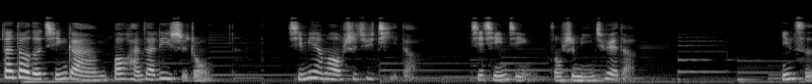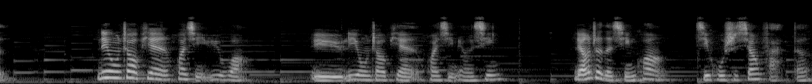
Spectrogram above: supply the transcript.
但道德情感包含在历史中，其面貌是具体的，其情景总是明确的。因此，利用照片唤醒欲望，与利用照片唤醒良心，两者的情况几乎是相反的。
